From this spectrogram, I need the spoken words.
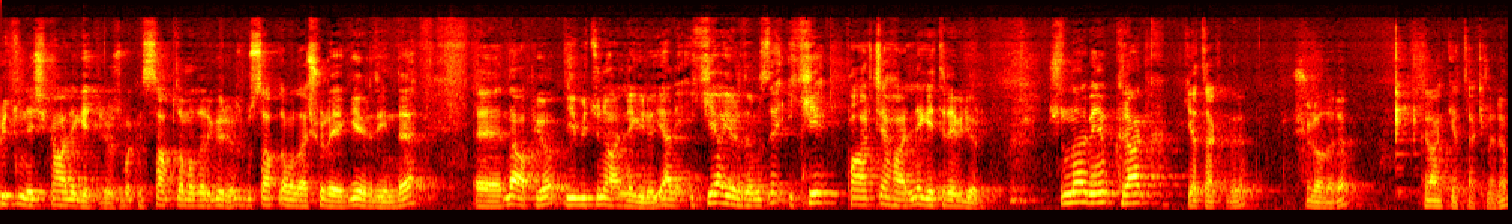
bütünleşik hale getiriyoruz. Bakın saplamaları görüyoruz. Bu saplamalar şuraya girdiğinde e, ne yapıyor? Bir bütün haline geliyor. Yani ikiye ayırdığımızda iki parça haline getirebiliyorum. Şunlar benim crank yataklarım. Şuraları. Crank yataklarım.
